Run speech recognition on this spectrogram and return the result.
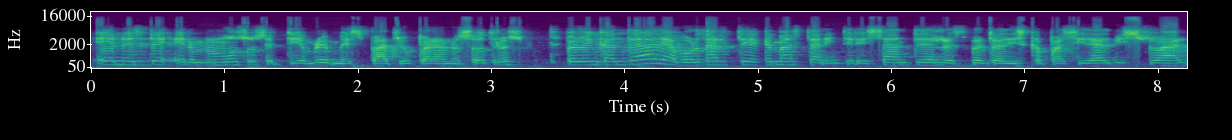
en este hermoso septiembre, mes patrio para nosotros. Pero encantada de abordar temas tan interesantes respecto a discapacidad visual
